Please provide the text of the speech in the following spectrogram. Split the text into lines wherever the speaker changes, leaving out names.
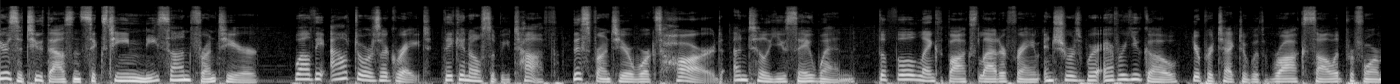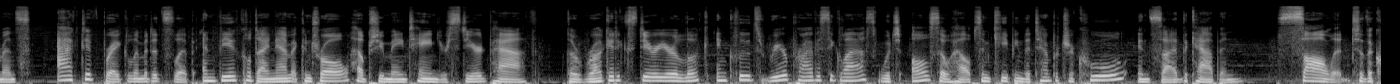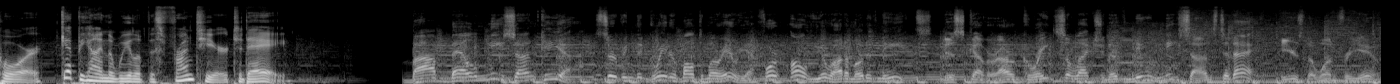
Here's a 2016 Nissan Frontier. While the outdoors are great, they can also be tough. This Frontier works hard until you say when. The full length box ladder frame ensures wherever you go, you're protected with rock solid performance. Active brake limited slip and vehicle dynamic control helps you maintain your steered path. The rugged exterior look includes rear privacy glass, which also helps in keeping the temperature cool inside the cabin solid to the core. Get behind the wheel of this Frontier today.
Bob Bell Nissan Kia, serving the greater Baltimore area for all your automotive needs. Discover our great selection of new Nissans today. Here's the one for you.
